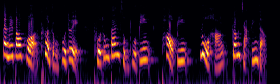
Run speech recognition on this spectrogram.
范围包括特种部队、普通班组步兵、炮兵、陆航装甲兵等。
